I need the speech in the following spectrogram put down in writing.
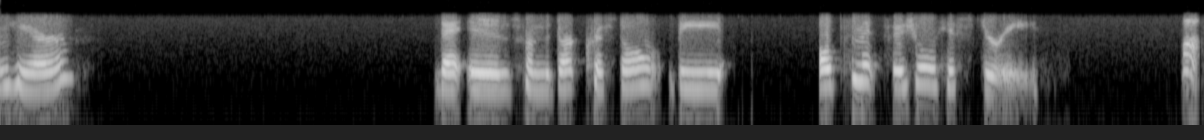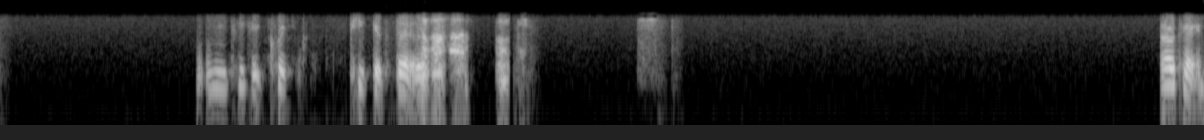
hear that is from the Dark Crystal, the Ultimate Visual History. Huh. Let me take a quick peek at this. Okay.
